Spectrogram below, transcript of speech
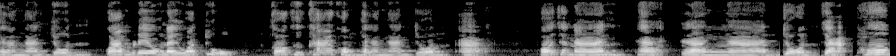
พลังงานจน ความเร็วในวัตถุก็คือค่าของพลังงานจนอะเพราะฉะนั้นพลังงานจนจะเพิ่ม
